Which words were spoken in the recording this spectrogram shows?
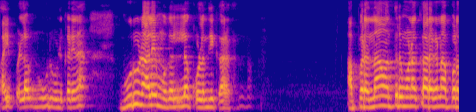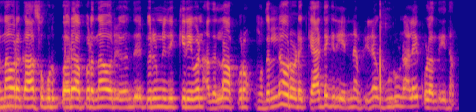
வாய்ப்பெல்லாம் நூறு விழுக்கடைனா குருனாலே முதல்ல குழந்தைக்காரன். அப்புறம் தான் அவன் திருமணக்காரகன் அப்புறம் தான் அவர் காசு கொடுப்பாரு அப்புறம் தான் அவர் வந்து பெருநிதிக்கிறைவன் அதெல்லாம் அப்புறம் முதல்ல அவரோட கேட்டகரி என்ன அப்படின்னா குருனாலே குழந்தை தான்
